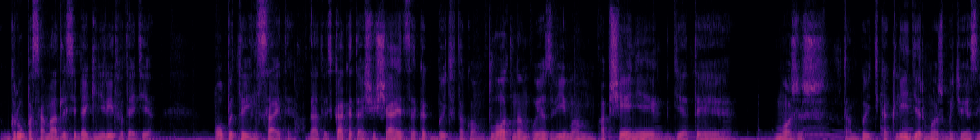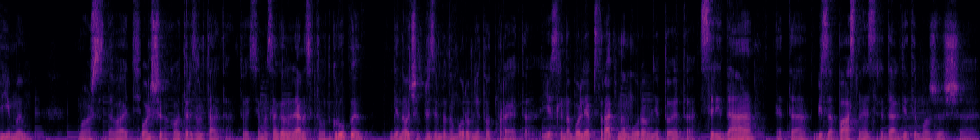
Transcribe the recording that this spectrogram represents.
группа сама для себя генерит вот эти опыты, инсайты, да, то есть как это ощущается, как быть в таком плотном, уязвимом общении, где ты можешь там быть как лидер, можешь быть уязвимым, можешь создавать больше какого-то результата. То есть эмоциональная гранулярность — это вот группы, где на очень приземленном уровне это вот про это. Если на более абстрактном уровне, то это среда, это безопасная среда, где ты можешь э,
